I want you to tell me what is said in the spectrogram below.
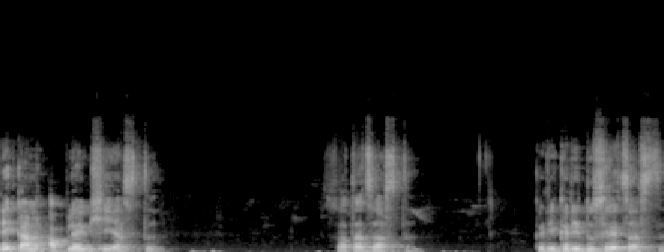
ते काम आपल्याविषयी असतं. स्वतःचं असतं. कधी कधी दुसऱ्याचं असतं.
